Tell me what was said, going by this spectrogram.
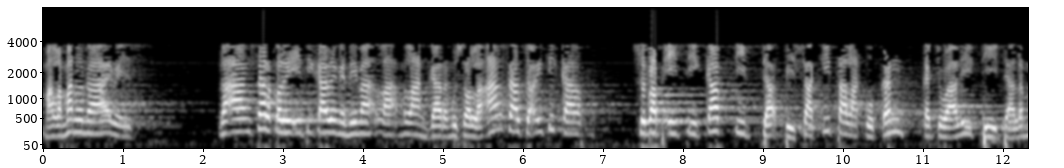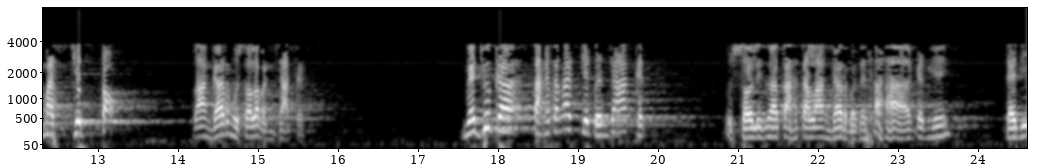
Malaman ae wis. Lah angsal kalau itikaf ngene melanggar musola. Angsal ojo itikaf. Sebab itikaf tidak bisa kita lakukan kecuali di dalam masjid tok. Langgar musola ben sakit. Dan juga tahta masjid ben sakit. Musolina tahta langgar ben sakit. Jadi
